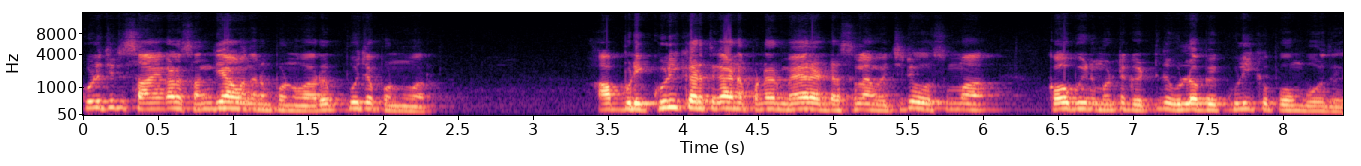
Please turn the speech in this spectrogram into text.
குளிச்சுட்டு சாயங்காலம் சந்தியாவந்தனம் பண்ணுவார்? பூஜை பண்ணுவார். அப்படி குளிக்கிறதுக்காக என்ன பண்ணார் மேலே ட்ரெஸ்லாம் வச்சுட்டு ஒரு சும்மா கௌபின்னு மட்டும் கட்டிட்டு உள்ளே போய் குளிக்க போகும்போது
